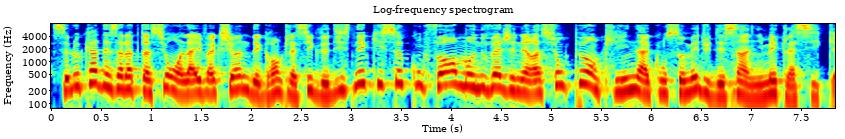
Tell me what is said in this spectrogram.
C'est le cas des adaptations en live action des grands classiques de Disney qui se conforment aux nouvelles générations peu enclines à consommer du dessin animé classique.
